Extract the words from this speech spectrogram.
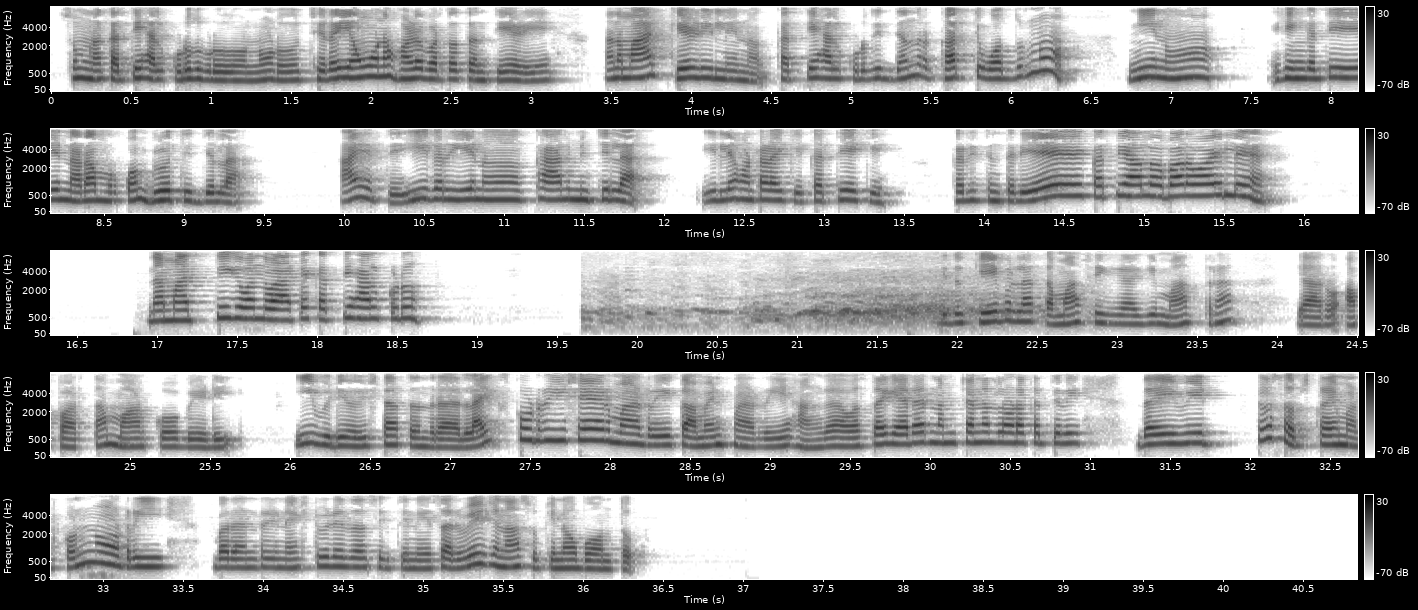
ಸುಮ್ಮನೆ ಕತ್ತಿ ಹಾಲು ಕುಡಿದು ಬಿಡು, ನೋಡು ಚಿರ ಯೌವನ ಹೊಳೆ ಬರ್ತೈತೆ ಅಂತೇಳಿ ನನ್ನ ಮಾತು ಕೇಳಿಲ್ಲ ನೀನು, ಕತ್ತಿ ಹಾಲು ಕುಡಿದಿದ್ದೆ ಅಂದ್ರೆ ಕತ್ತಿ ಒದ್ರು ನೀನು ಹಿಂಗತಿ ನರ ಮುರ್ಕೊಂಡು ಬೀಳ್ತಿದ್ದಿಲ್ಲ. ಆಯ್ತು ಈಗ ಏನು ಕಾಲು ಮಿಂಚಿಲ್ಲ. ಇಲ್ಲೇ ಹೊಂಟಾಳಾಕಿ, ಕತ್ತಿ ಹಾಕಿ ಕರಿತೀನಿ ಏ, ಕತ್ತಿ ಹಾಲು ಬರುವ ಇಲ್ಲಿ. ನಮ್ಮ ಅತ್ತಿಗೆ ಒಂದು ವಾಟೆ ಕತ್ತಿ ಹಾಲು ಕೊಡು. ಇದು ಕೇವಲ ತಮಾಷೆಗಾಗಿ ಮಾತ್ರ ಯಾರು ಅಪಾರ್ಥ ಮಾಡ್ಕೋಬೇಡಿ. ಈ ವಿಡಿಯೋ ಇಷ್ಟ ಆತಂದ್ರೆ ಲೈಕ್ಸ್ ಕೊಡ್ರಿ ಶೇರ್ ಮಾಡ್ರಿ ಕಾಮೆಂಟ್ ಮಾಡ್ರಿ. ಹಂಗೆ ಹೊಸದಾಗಿ ಯಾರ್ಯಾರು ನಮ್ಮ ಚಾನಲ್ ನೋಡಕತ್ತೀರಿ, ದಯವಿಟ್ಟು ಸಬ್ಸ್ಕ್ರೈಬ್ ಮಾಡ್ಕೊಂಡು ನೋಡ್ರಿ. ಬರನ್ರಿ ನೆಕ್ಸ್ಟ್ ವಿಡಿಯೋದಾಗ ಸಿಗ್ತೀನಿ. ಸರ್ವೇ ಜನ ಸುಖಿನೋ ಬಂತು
